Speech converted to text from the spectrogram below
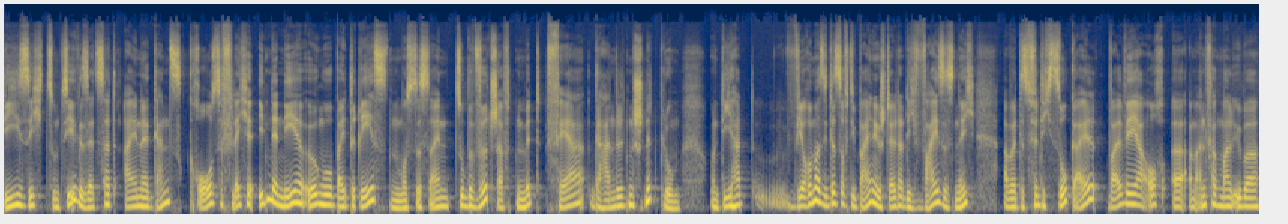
die sich zum Ziel gesetzt hat, eine ganz große Fläche in der Nähe irgendwo bei Dresden muss es sein, zu bewirtschaften mit fair gehandelten Schnittblumen. Und die hat, wie auch immer sie das auf die Beine gestellt hat, ich weiß es nicht, aber das finde ich so geil, weil wir ja auch äh, am Anfang mal über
